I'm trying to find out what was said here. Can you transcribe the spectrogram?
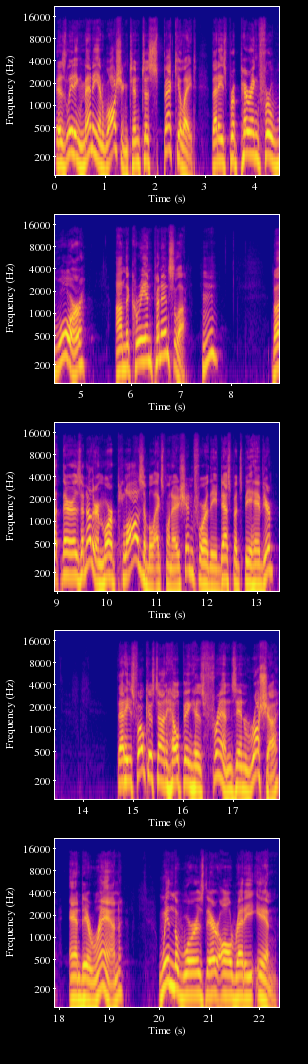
is leading many in Washington to speculate that he's preparing for war on the Korean Peninsula. Hmm? But there is another more plausible explanation for the despot's behavior that he's focused on helping his friends in Russia and Iran win the wars they're already in.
